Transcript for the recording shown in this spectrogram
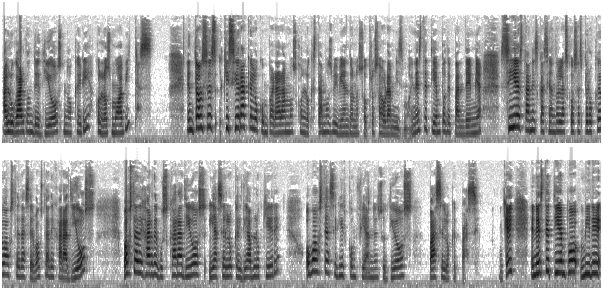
al lugar donde Dios no quería, con los moabitas. Entonces, quisiera que lo comparáramos con lo que estamos viviendo nosotros ahora mismo. En este tiempo de pandemia, sí están escaseando las cosas, pero ¿qué va usted a hacer? ¿Va usted a dejar a Dios? ¿Va usted a dejar de buscar a Dios y hacer lo que el diablo quiere? ¿O va usted a seguir confiando en su Dios, pase lo que pase? ¿Okay? En este tiempo, mire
